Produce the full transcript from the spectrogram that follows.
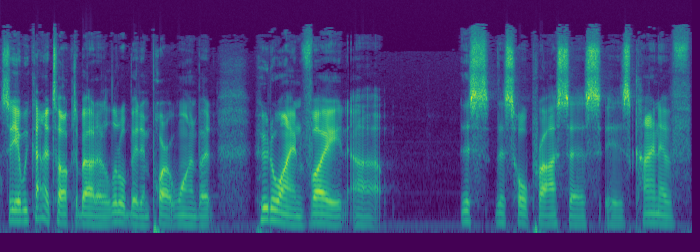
so yeah, we kind of talked about it a little bit in part one, but who do I invite? Uh, this this whole process is kind of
